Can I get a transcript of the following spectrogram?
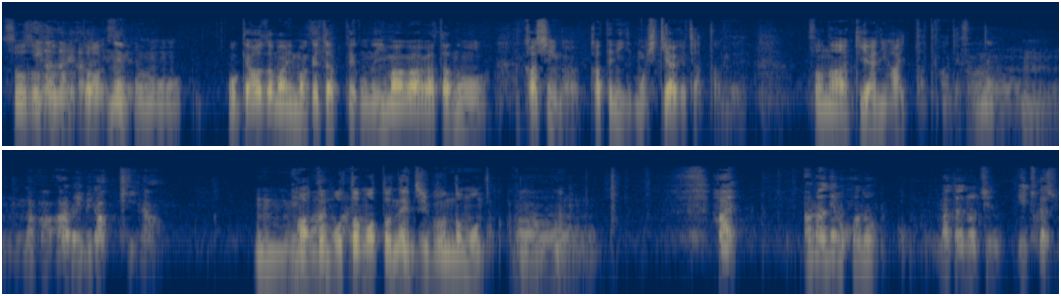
そうそうそう描かれだから方でしたけど。ねこの桶狭間に負けちゃってこの今川方の家臣が勝手にもう引き上げちゃったんでその空き家に入ったって感じですよね。うん、なんかある意味ラッキーなうん。ねまあまあでももともとね自分のもんだからね、はい。あまあでもこのまた後いつかち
